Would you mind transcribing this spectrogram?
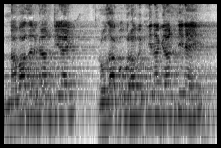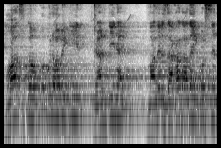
নামাজের গ্যারান্টি নেই রোজা কবুল হবে কি না গ্যারান্টি নেই হজ কবুল হবে কি গ্যারান্টি নাই। মালের জাকাত আদায় করছেন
